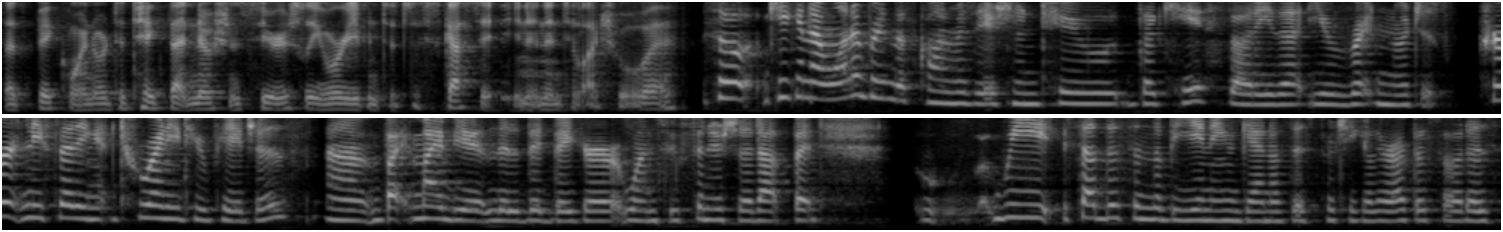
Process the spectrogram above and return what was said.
that's Bitcoin, or to take that notion seriously, or even to discuss it in an intellectual way. So, Keegan, I want to bring this conversation to the case study that you've written, which is currently sitting at 22 pages, um, but it might be a little bit bigger once we finish it up. But we said this in the beginning again of this particular episode is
